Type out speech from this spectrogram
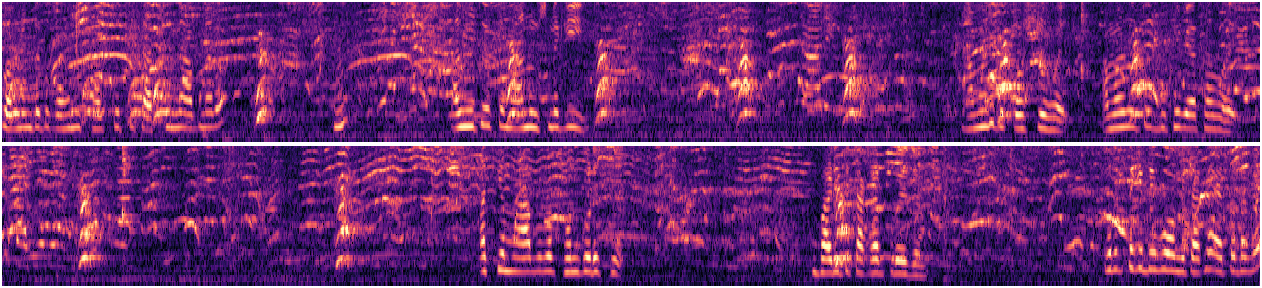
প্রবলেমটা তো কখনো সলভ করতে চাচ্ছেন না আপনারা? হুম? আমিও তো একটা মানুষ নাকি? আমারও তো কষ্ট হয়, আমারও তো বুকে ব্যথা হয়। আজকে মা বাবা ফোন করেছে। বাড়িতে টাকার প্রয়োজন। কোথার থেকে দেবো আমি টাকা? এত টাকা?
